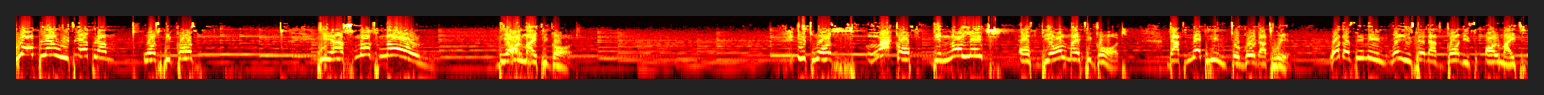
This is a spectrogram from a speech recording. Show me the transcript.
problem with Abraham was because he has not known the Almighty God. It was lack of the knowledge of the Almighty God that made him to go that way. What does it mean when you say that God is Almighty?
